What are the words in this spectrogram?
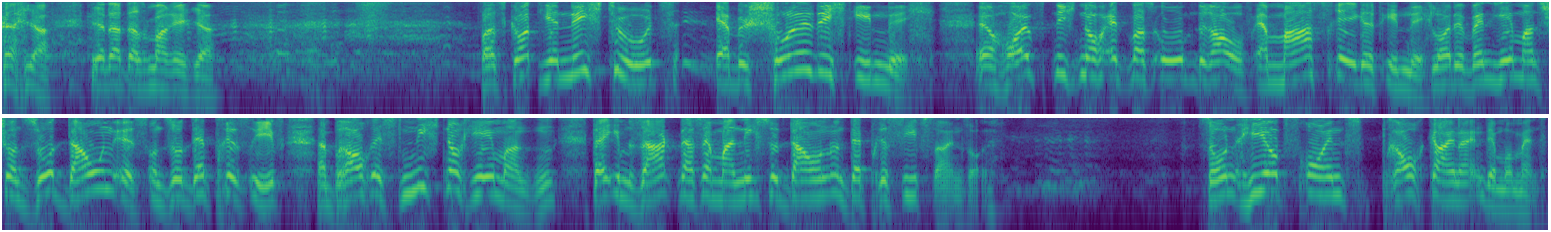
ja, ja, das mache ich ja. Was Gott hier nicht tut, er beschuldigt ihn nicht. Er häuft nicht noch etwas obendrauf. Er maßregelt ihn nicht. Leute, wenn jemand schon so down ist und so depressiv, dann braucht es nicht noch jemanden, der ihm sagt, dass er mal nicht so down und depressiv sein soll. So ein Hiob-Freund braucht keiner in dem Moment.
